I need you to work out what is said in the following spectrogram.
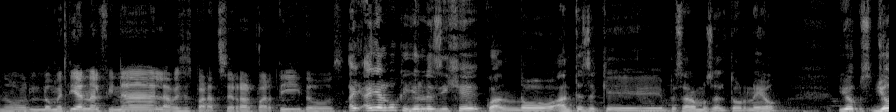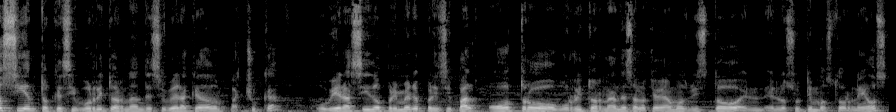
No, lo metían al final, a veces para cerrar partidos. Hay, hay algo que yo les dije cuando, antes de que empezáramos el torneo. Yo, yo siento que si Burrito Hernández se hubiera quedado en Pachuca, hubiera sido primero y principal otro Burrito Hernández a lo que habíamos visto en, en los últimos torneos.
